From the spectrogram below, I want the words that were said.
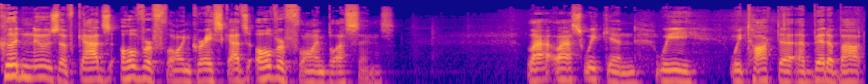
good news of God's overflowing grace, God's overflowing blessings? Last weekend, we, we talked a, a bit about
